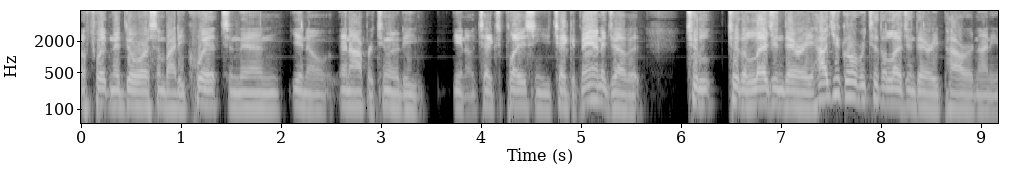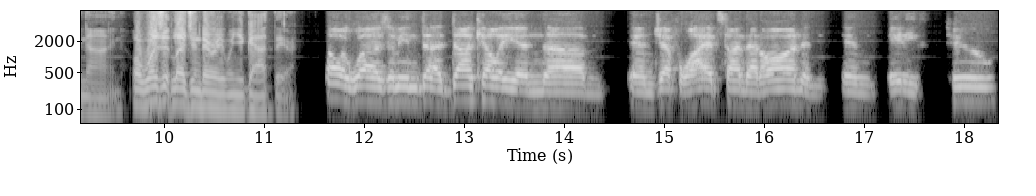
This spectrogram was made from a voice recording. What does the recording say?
a foot in the door, somebody quits, and then you know an opportunity you know takes place, and you take advantage of it. To to the legendary. How'd you go over to the legendary Power ninety nine, or was it legendary when you got there? Oh, it was. I mean, uh, Don Kelly and um, and Jeff Wyatt signed that on in in '82.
